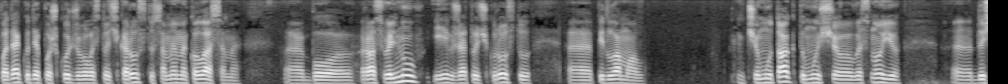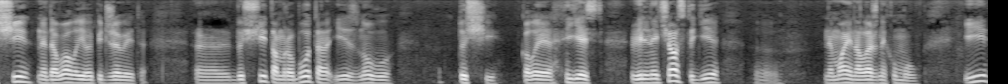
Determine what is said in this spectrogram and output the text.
подекуди пошкоджувалась точка росту самими колесами, е, бо раз вильнув і вже точку росту е, підламав. Чому так? Тому що весною е, дощі не давали його підживити. Е, Дощі, там робота і знову дощі. Коли є вільний час, тоді е, немає належних умов. І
